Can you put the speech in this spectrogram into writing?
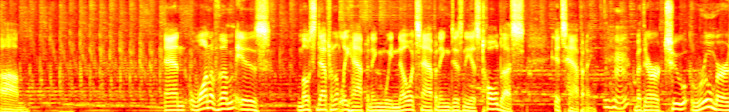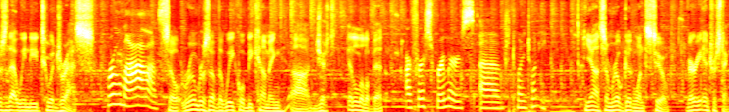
Um, and one of them is most definitely happening. We know it's happening. Disney has told us it's happening. Mm-hmm. But there are two rumors that we need to address. Rumors. So, rumors of the week will be coming uh, just in a little bit. Our first rumors of 2020. Yeah, some real good ones too. Very interesting.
